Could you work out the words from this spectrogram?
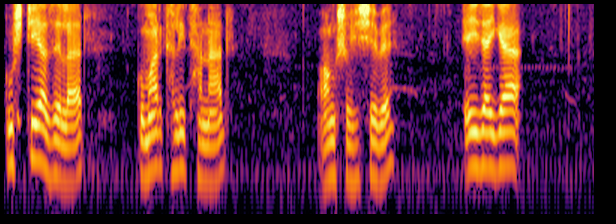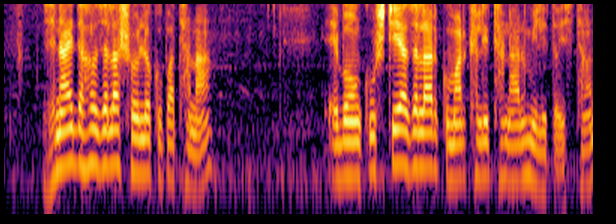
কুষ্টিয়া জেলার কুমারখালী থানার অংশ হিসেবে। এই জায়গা ঝিনাইদহ জেলার শৈলকুপা থানা। এবং কুষ্টিয়া জেলার কুমারখালী থানার মিলিত স্থান।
